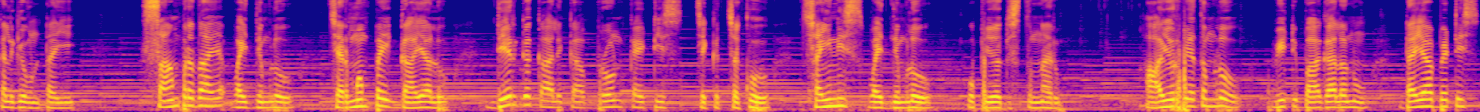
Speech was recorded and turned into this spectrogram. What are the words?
కలిగి ఉంటాయి. సాంప్రదాయ వైద్యంలో చర్మంపై గాయాలు దీర్ఘకాలిక బ్రోన్కైటిస్ చికిత్సకు చైనీస్ వైద్యంలో ఉపయోగిస్తున్నారు. ఆయుర్వేదంలో వీటి భాగాలను డయాబెటిస్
